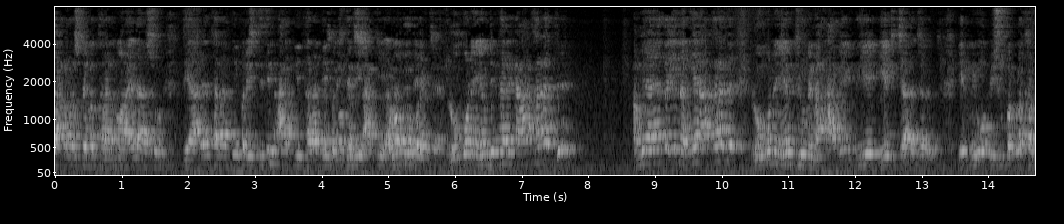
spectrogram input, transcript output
ચાર વર્ષ પહેલા થરાદમાં આવેલા હશો ત્યારે થરાદની પરિસ્થિતિ આજની થરાદની પરિસ્થિતિ આખી અલગ છે. લોકોને એમ દેખાય કે આ થરાદ છે. અમે આયા હતા એ નથી આ ખરા છે. લોકોને એમ થયું કે ના આ વ્યક્તિએ એક એમની ઓફિસ ઉપર લખન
